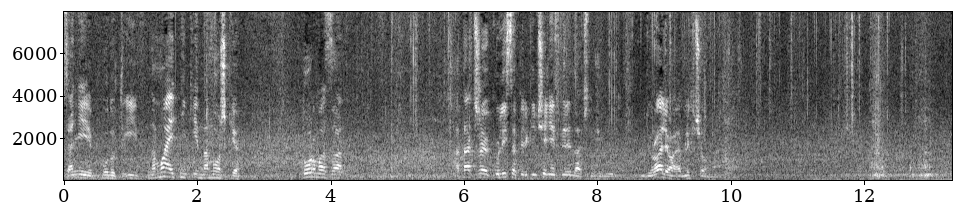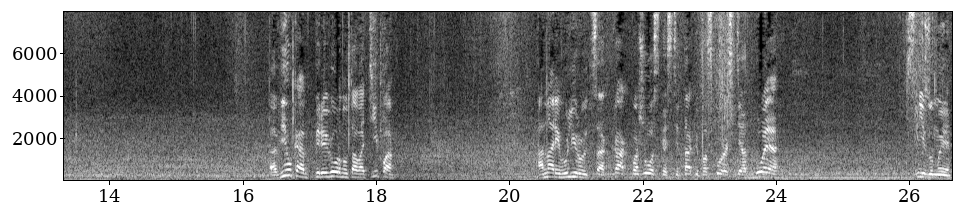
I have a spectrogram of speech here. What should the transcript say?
Есть они будут и на маятнике, на ножке тормоза, а также кулиса переключения передач тоже будет. Дюралевая, облегченная. Вилка перевернутого типа. Она регулируется как по жесткости, так и по скорости отбоя. Снизу мы,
